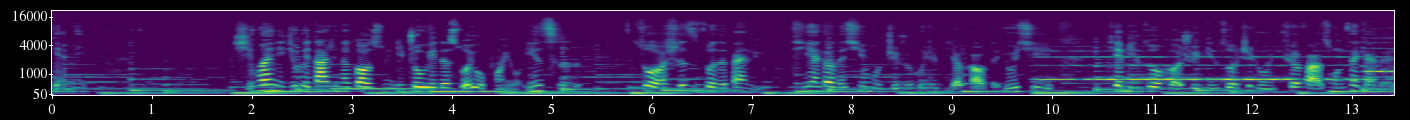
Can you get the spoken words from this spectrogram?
甜蜜，喜欢你就会大声的告诉你周围的所有朋友，因此做狮子座的伴侣体验到的幸福指数会是比较高的，尤其天秤座和水瓶座这种缺乏存在感的人，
